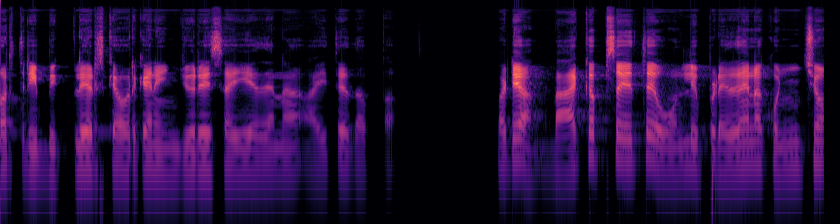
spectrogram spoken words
ఆర్ త్రీ బిగ్ ప్లేయర్స్‌కి ఎవరికైనా ఇంజురీస్ అయ్యి ఏదైనా అయితే తప్ప. But yeah! బ్యాకప్స్ అయితే ఓన్లీ ఇప్పుడు ఏదైనా కొంచెం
